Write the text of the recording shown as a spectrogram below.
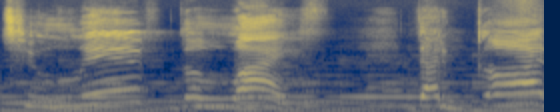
to live the life that God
